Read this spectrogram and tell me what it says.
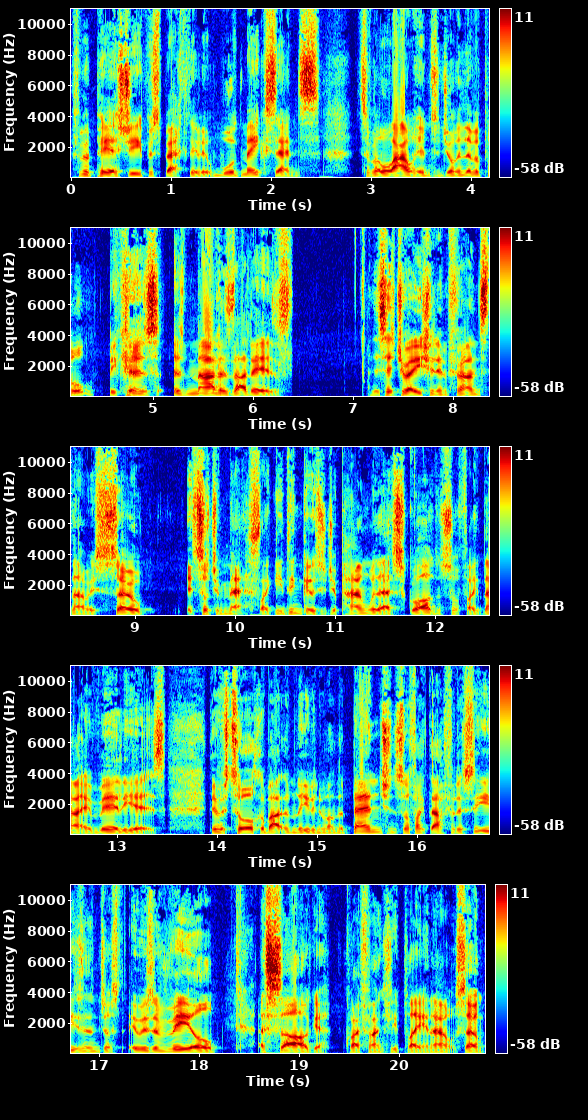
from a PSG perspective, it would make sense to allow him to join Liverpool because, as mad as that is, the situation in France now is so it's such a mess. Like he didn't go to Japan with their squad and stuff like that. It really is. There was talk about them leaving him on the bench and stuff like that for the season. Just it was a real a saga, quite frankly, playing out. So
